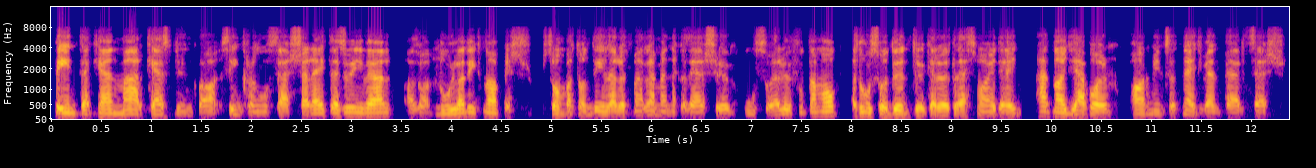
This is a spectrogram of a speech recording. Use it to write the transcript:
pénteken már kezdünk a szinkronúszás selejtezőivel, az a nulladik nap, és szombaton délelőtt már lemennek az első úszó előfutamok. Az úszó döntők előtt lesz majd egy, hát nagyjából 35-40 perces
